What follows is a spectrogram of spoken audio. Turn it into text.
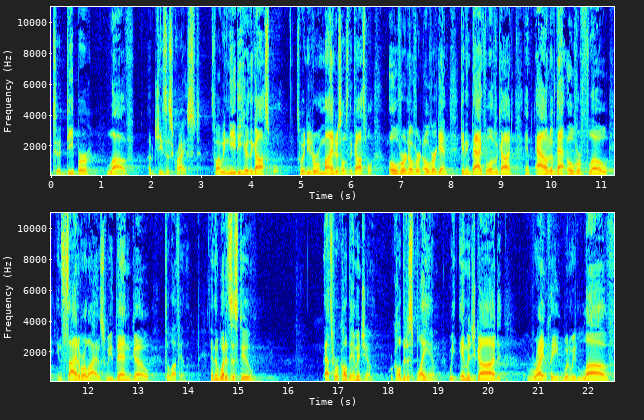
to a deeper love of Jesus Christ. That's why we need to hear the gospel. That's why we need to remind ourselves of the gospel over and over and over again, getting back to the love of God. And out of that overflow inside of our lives, we then go to love Him. And then what does this do? That's what we're called to image Him. We're called to display Him. We image God rightly when we love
